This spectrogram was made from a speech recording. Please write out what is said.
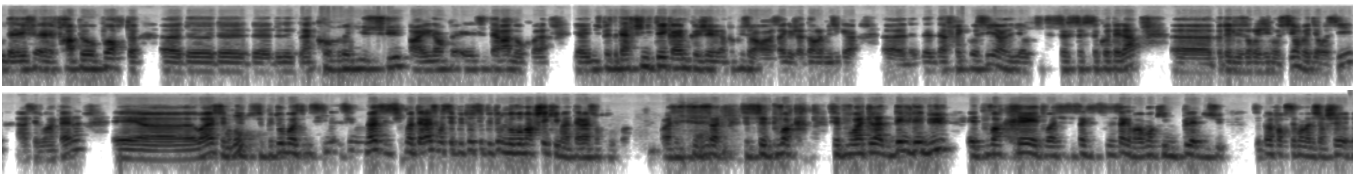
ou d'aller frapper aux portes euh, de, de, de, de la Corée du Sud, par exemple, etc. Donc voilà, il y a une espèce d'affinité quand même que j'ai un peu plus. Alors c'est vrai que j'adore la musique euh, d'Afrique aussi, hein. il y a aussi ce, côté-là, euh, peut-être les origines aussi, on va dire aussi, assez lointaines. Et euh, ouais, c'est ah plutôt, moi, ce qui, m'intéresse, moi, c'est plutôt, c'est plutôt le nouveau marché qui m'intéresse surtout. c'est ça, c'est pouvoir, c'est pouvoir être là dès le début et de pouvoir créer. C'est ça, c'est ça vraiment qui me plaît dessus c'est pas forcément d'aller chercher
